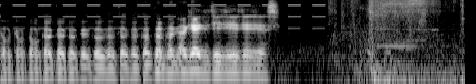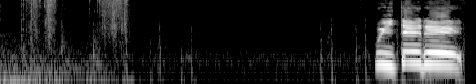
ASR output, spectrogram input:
Come on, come on, come on, go, go, go, go, go, go, go, go, go, go, go, yes, yes, yes, yes. We did it!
